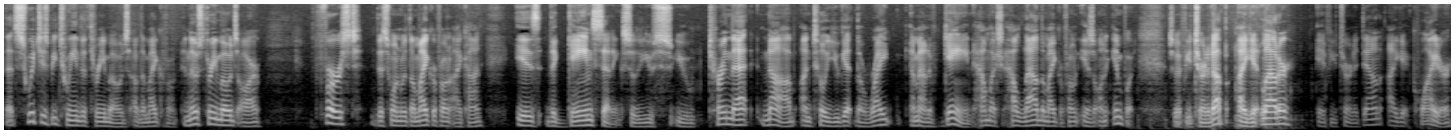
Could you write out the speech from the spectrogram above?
that switches between the three modes of the microphone. And those three modes are First, this one with the microphone icon is the gain setting. So you you turn that knob until you get the right amount of gain, how much how loud the microphone is on input. So if you turn it up, I get louder. If you turn it down, I get quieter.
